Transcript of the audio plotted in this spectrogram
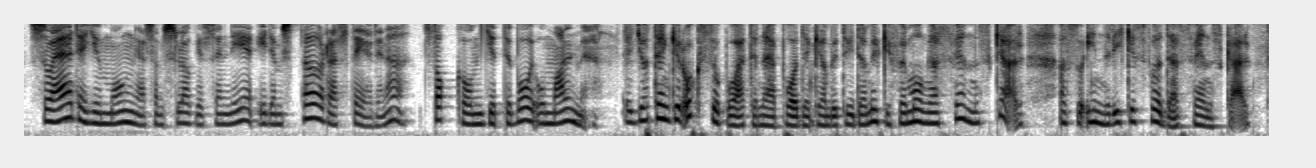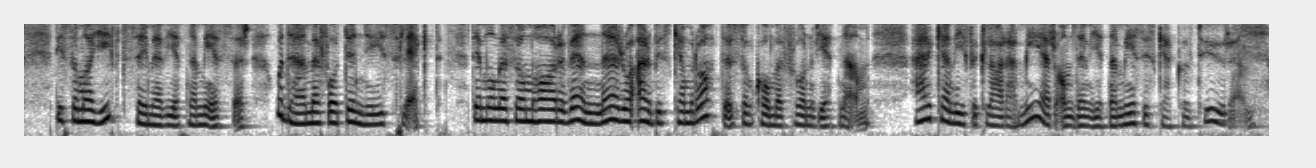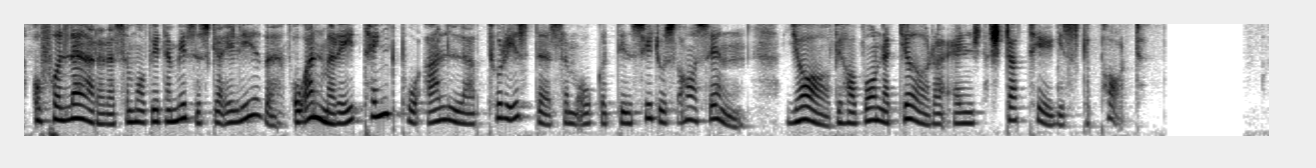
Så är det ju många som slagit sig ner i de större städerna, Stockholm, Göteborg och Malmö. Jag tänker också på att den här podden kan betyda mycket för många svenskar, alltså inrikesfödda svenskar. de som har gift sig med vietnameser och därmed fått en ny släkt. Det är många som har vänner och arbetskamrater som kommer från Vietnam. Här kan vi förklara mer om den vietnamesiska kulturen. Och för lärare som har vietnamesiska elever. Och Ann-Marie, tänk på alla turister som åker till Sydostasien. Ja, vi har vant att göra en strategisk part.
